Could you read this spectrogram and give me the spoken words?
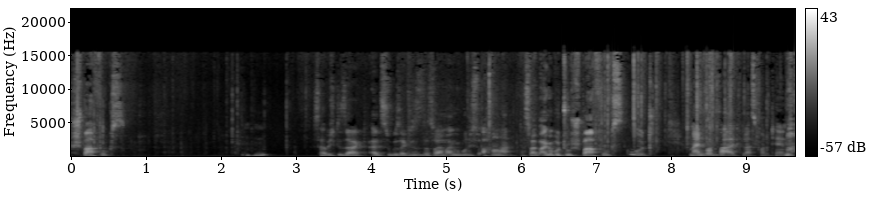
Sparfuchs. Das habe ich gesagt, als du gesagt hast, das war im Angebot. Ich so, ach, Ah. das war im Angebot, du Sparfuchs. Gut. Mein Wort war Altglascontainer.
